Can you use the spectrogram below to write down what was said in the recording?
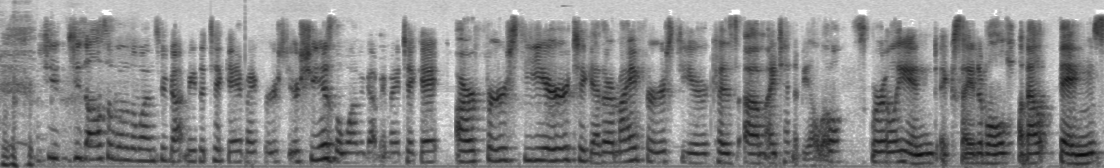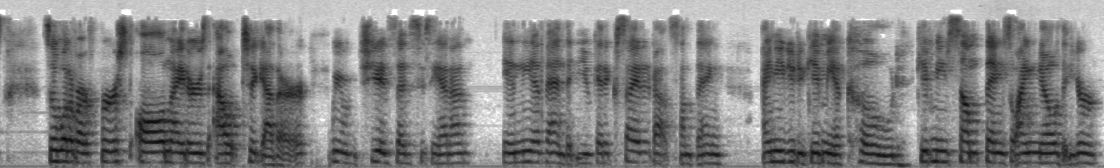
she, she's also one of the ones who got me the ticket my first year. She is the one who got me my ticket. Our first year together, my first year, because um, I tend to be a little squirrely and excitable about things. So one of our first all-nighters out together, we she had said, Susanna, in the event that you get excited about something, I need you to give me a code. Give me something so I know that you're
